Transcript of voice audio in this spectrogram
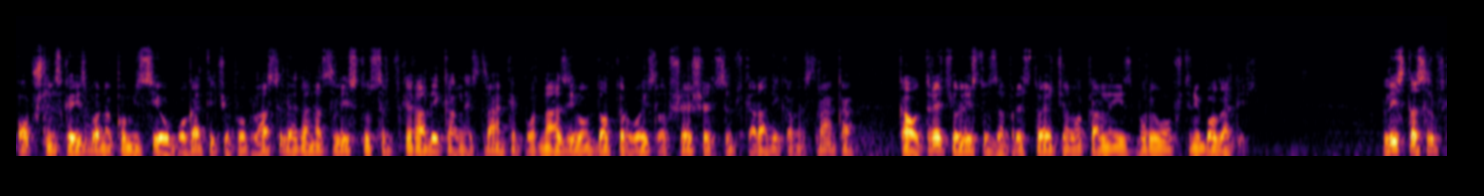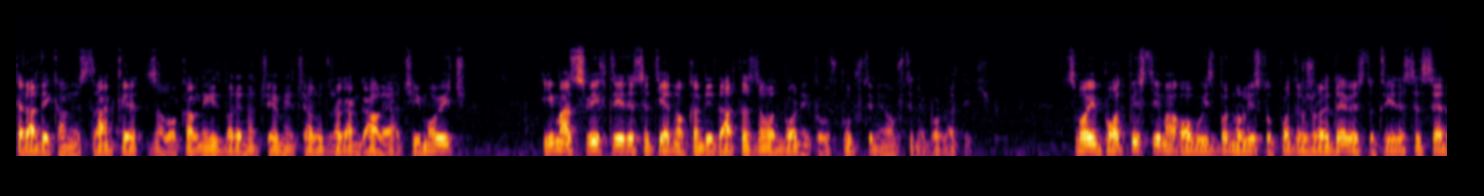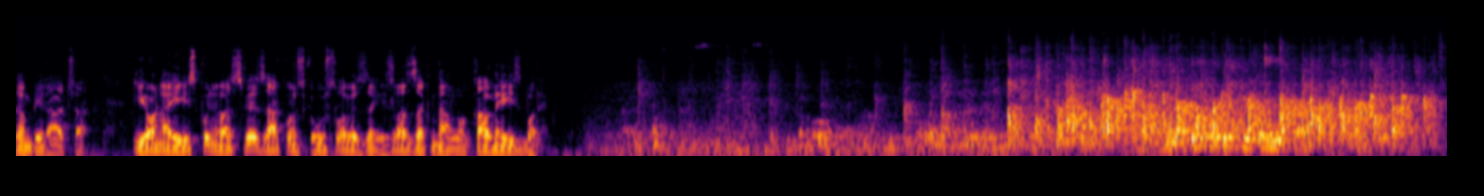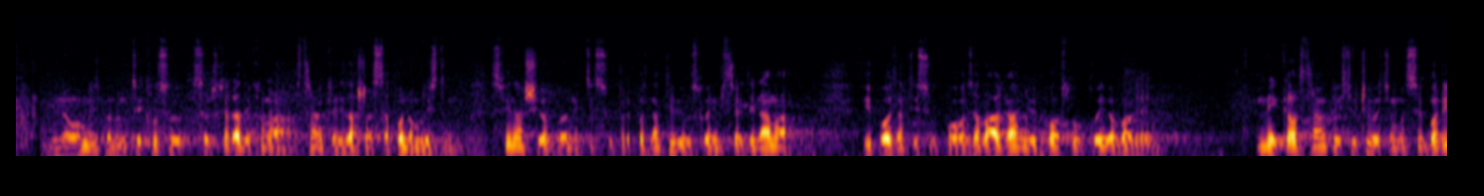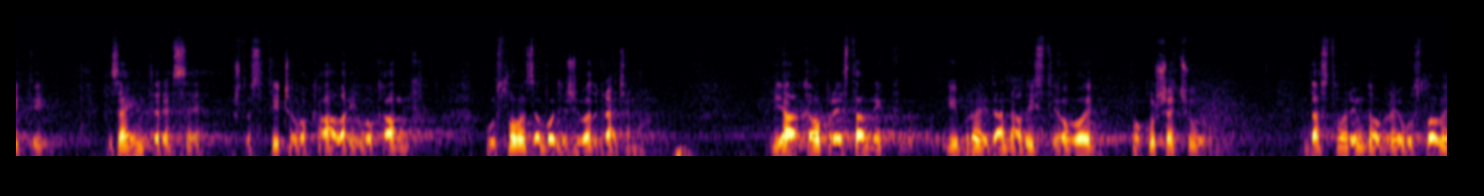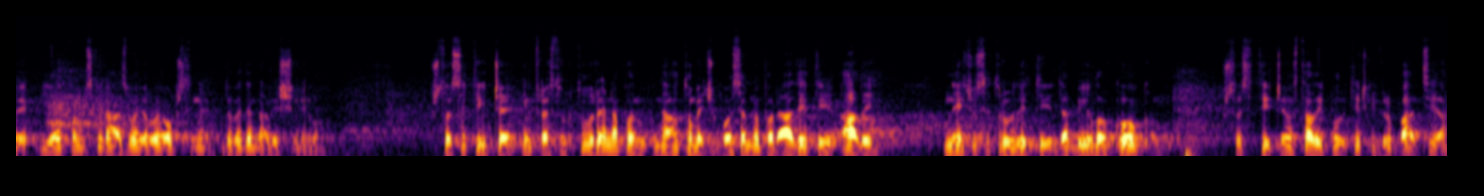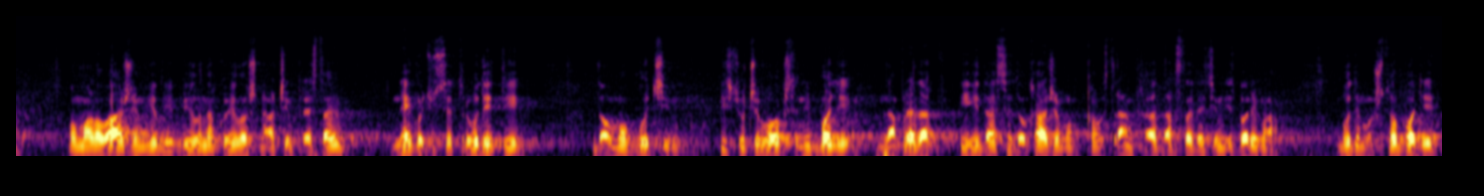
Opštinska izborna komisija u Bogatiću proglasila je danas listu Srpske radikalne stranke pod nazivom dr. Vojislav Šešelj Srpska radikalna stranka kao treću listu za prestojeće lokalne izbore u opštini Bogatić. Lista Srpske radikalne stranke za lokalne izbore na čijem je čelu Dragan Gale Ačimović ima svih 31 kandidata za odbornika u Skupštini opštine Bogatić. Svojim potpisima ovu izbornu listu podržalo je 937 birača i ona je ispunila sve zakonske uslove za izlazak na lokalne izbore. I na ovom izbornom ciklusu Srpska radikalna stranka izašla sa punom listom. Svi naši odbornici su prepoznativi u svojim sredinama i poznati su po zalaganju i poslu koji obavljaju. Mi kao stranka isključivo ćemo se boriti za interese što se tiče lokala i lokalnih uslova za bolji život građana. Ja kao predstavnik i broj dan na listi ovoj pokušat ću da stvorim dobre uslove i ekonomski razvoj ove opštine dovedem na viši nivo. Što se tiče infrastrukture, na tome ću posebno poraditi, ali neću se truditi da bilo kog, što se tiče ostalih političkih grupacija, omalovažim ili bilo na koji loš način predstavim, nego ću se truditi da omogućim isključivo opštini bolji napredak i da se dokažemo kao stranka da sljedećim izborima budemo što bolji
